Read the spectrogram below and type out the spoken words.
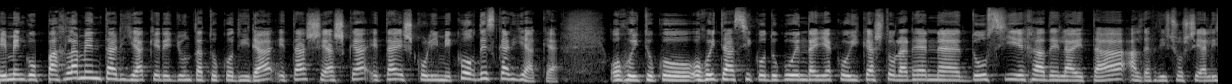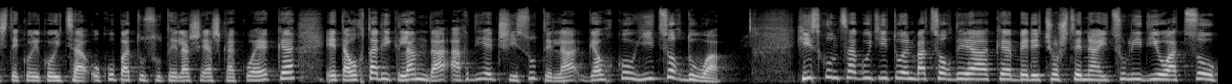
hemengo parlamentariak ere juntatuko dira eta sehaska eta eskolimeko ordezkariak. Horroituko, horroita hasiko dugu endaiako ikastolaren eh, dosiera dela eta alderdi sozialisteko egoitza okupatu zutela sehaskakoek eta hortarik landa ardietxi zutela gaurko hitzordua. Hizkuntza gutituen batzordeak bere txostena itzuli dio atzo.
